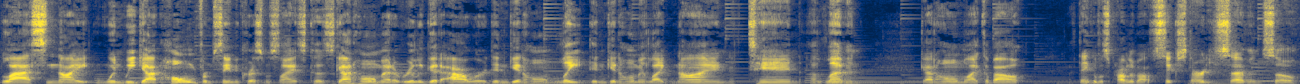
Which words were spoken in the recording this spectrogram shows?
last night when we got home from seeing the Christmas lights, because got home at a really good hour, didn't get home late, didn't get home at like 9, 10, 11. Got home like about, I think it was probably about 6.37, so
